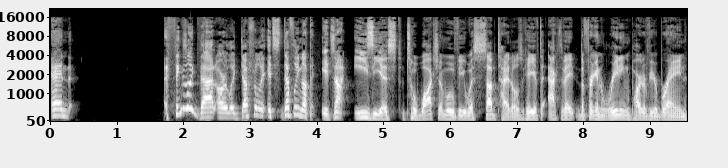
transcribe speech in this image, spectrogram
And things like that are like definitely it's definitely not the, it's not easiest to watch a movie with subtitles okay? You have to activate the friggin reading part of your brain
